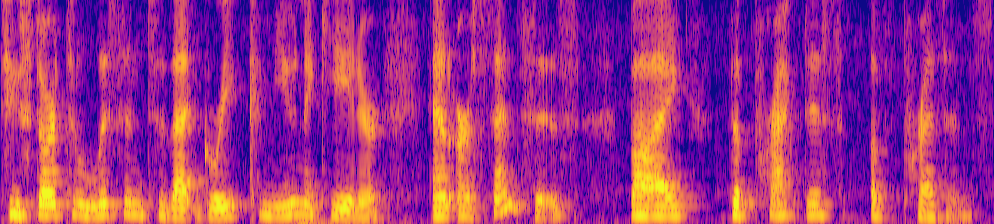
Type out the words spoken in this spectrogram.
to start to listen to that great communicator and our senses by the practice of presence.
